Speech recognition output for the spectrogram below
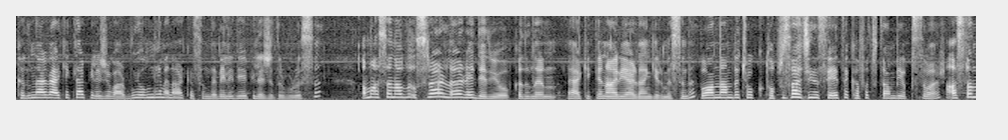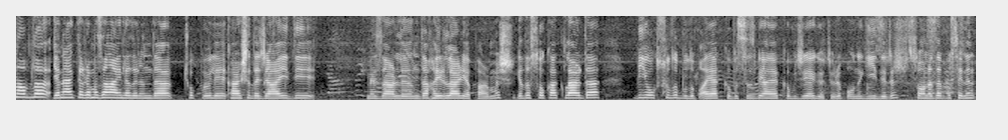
kadınlar ve erkekler plajı var. Bu yolun hemen arkasında belediye plajıdır burası. Ama Aslan abla ısrarla reddediyor kadınların erkeklerin ayrı yerden girmesini. Bu anlamda çok toplumsal cinsiyete kafa tutan bir yapısı var. Aslan abla genellikle Ramazan aylarında çok böyle karşıda Cahidi mezarlığında hayırlar yaparmış. Ya da sokaklarda bir yoksulu bulup ayakkabısız bir ayakkabıcıya götürüp onu giydirir. Sonra da bu senin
